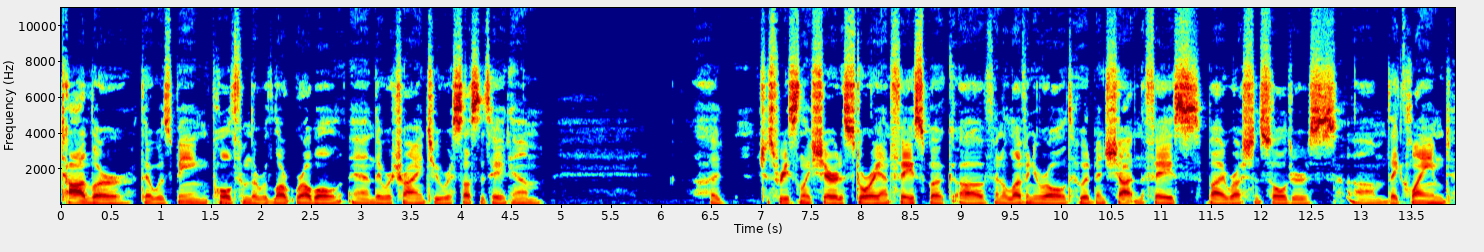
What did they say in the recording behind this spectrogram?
toddler that was being pulled from the rubble and they were trying to resuscitate him. uh, just recently shared a story on Facebook of an 11 year old who had been shot in the face by Russian soldiers. Um, they claimed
